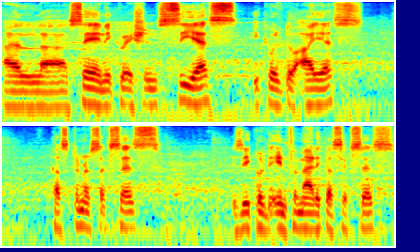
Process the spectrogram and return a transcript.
I'll uh, say an equation, CS equal to IS, customer success is equal to Informatica success.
